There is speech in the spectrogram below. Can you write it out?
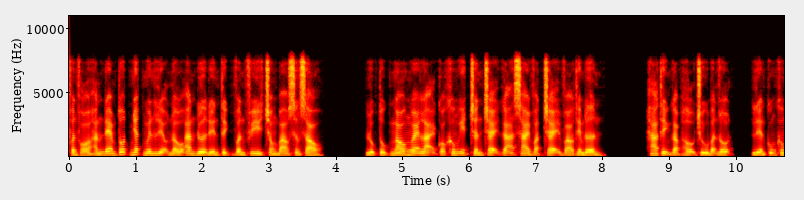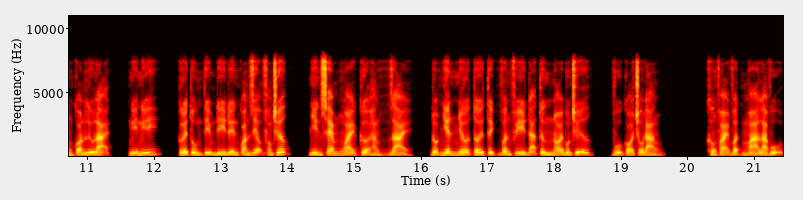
phân phó hắn đem tốt nhất nguyên liệu nấu ăn đưa đến tịch Vân Phi trong bao xương sau. Lục tục ngao ngoe lại có không ít chân chạy gã sai vật chạy vào thêm đơn. Hà Thịnh gặp hậu chủ bận rộn, liền cũng không còn lưu lại, nghĩ nghĩ, cười tủm tỉm đi đến quán rượu phòng trước, nhìn xem ngoài cửa hàng dài, đột nhiên nhớ tới tịch Vân Phi đã từng nói bốn chữ, vụ có chỗ đáng. Không phải vật mà là vụ,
